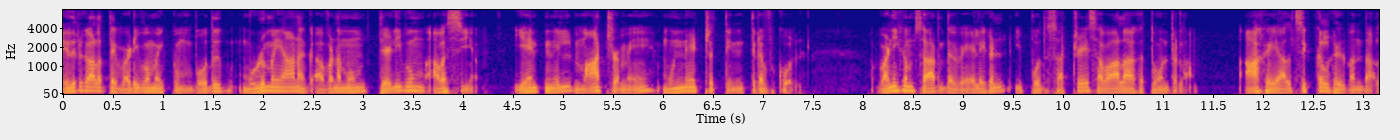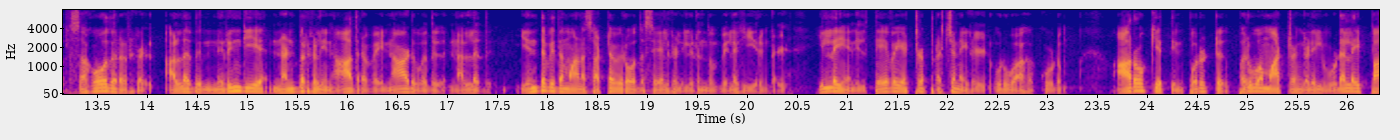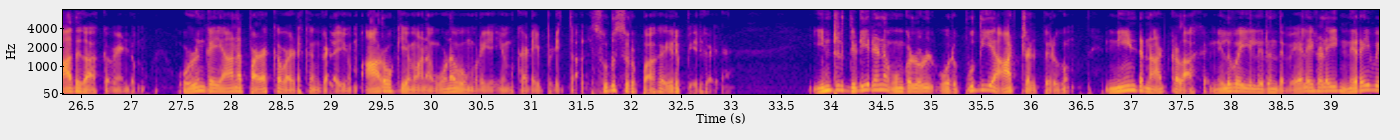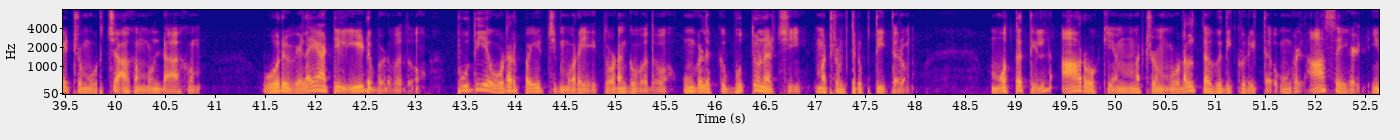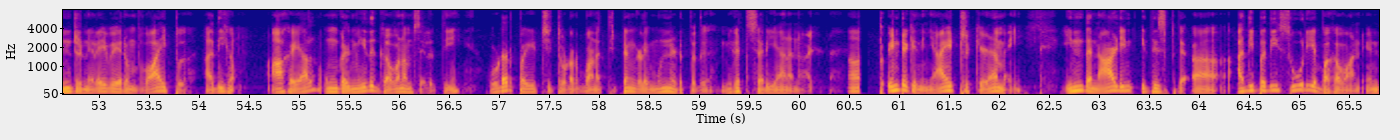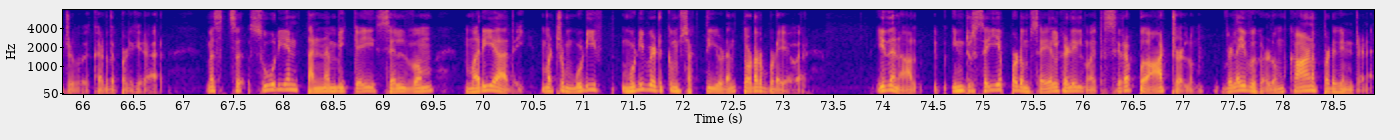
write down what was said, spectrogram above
எதிர்காலத்தை வடிவமைக்கும் போது முழுமையான கவனமும் தெளிவும் அவசியம். ஏனெனில் மாற்றமே முன்னேற்றத்தின் திறவுகோள் வணிகம் சார்ந்த வேலைகள் இப்போது சற்றே சவாலாக தோன்றலாம். ஆகையால் சிக்கல்கள் வந்தால் சகோதரர்கள் அல்லது நெருங்கிய நண்பர்களின் ஆதரவை நாடுவது நல்லது. எந்தவிதமான சட்டவிரோத செயல்களிலிருந்தும் விலகியிருங்கள். இல்லையெனில் தேவையற்ற பிரச்சனைகள் உருவாகக்கூடும். ஆரோக்கியத்தின் பொருட்டு பருவ மாற்றங்களில் உடலை பாதுகாக்க வேண்டும். ஒழுங்கையான பழக்க வழக்கங்களையும் ஆரோக்கியமான உணவு முறையையும் கடைபிடித்தால் சுறுசுறுப்பாக இருப்பீர்கள். இன்று திடீரென உங்களுள் ஒரு புதிய ஆற்றல் பெருகும். நீண்ட நாட்களாக நிலுவையில் இருந்த வேலைகளை நிறைவேற்றும் உற்சாகம் உண்டாகும். ஒரு விளையாட்டில் ஈடுபடுவதோ புதிய உடற்பயிற்சி முறையை தொடங்குவதோ உங்களுக்கு புத்துணர்ச்சி மற்றும் திருப்தி தரும். மொத்தத்தில் ஆரோக்கியம் மற்றும் உடல் தகுதி குறித்த உங்கள் ஆசைகள் இன்று நிறைவேறும் வாய்ப்பு அதிகம். ஆகையால் உங்கள் மீது கவனம் செலுத்தி உடற்பயிற்சி தொடர்பான திட்டங்களை முன்னெடுப்பது மிகச் சரியான நாள். இன்றைக்கு ஞாயிற்றுக்கிழமை. இந்த நாளின் இது அதிபதி சூரிய பகவான் என்று கருதப்படுகிறார். மிஸ்டர் சூரியன் தன்னம்பிக்கை செல்வம் மரியாதை மற்றும் முடி முடிவெடுக்கும் சக்தியுடன் தொடர்புடையவர். இதனால் இன்று செய்யப்படும் செயல்களில் சிறப்பு ஆற்றலும் விளைவுகளும் காணப்படுகின்றன.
